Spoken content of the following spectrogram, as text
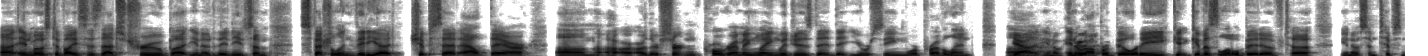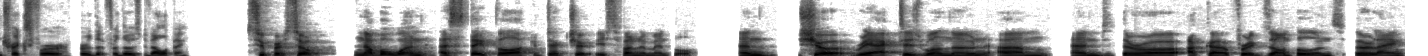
uh, in most devices. That's true, but you know, do they need some special NVIDIA chipset out there? Um, are, are, there certain programming languages that, that you're seeing more prevalent? Uh, yeah, you know, interoperability. G give us a little bit of to you know some tips and tricks for for the, for those developing. Super. So, number one, a stateful architecture is fundamental. And sure, React is well known, um, and there are Akka, for example, and Erlang.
